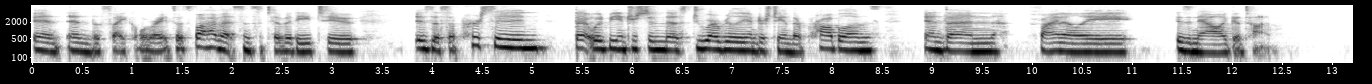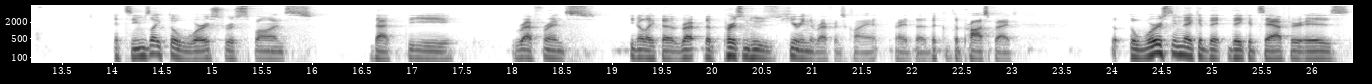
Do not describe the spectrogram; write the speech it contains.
in in the cycle, right? So it's about having that sensitivity to is this a person that would be interested in this? Do I really understand their problems? And then finally, is now a good time? It seems like the worst response that the reference, you know, like the the person who's hearing the reference client, right, the, the, the prospect, the, the worst thing they could they, they could say after is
